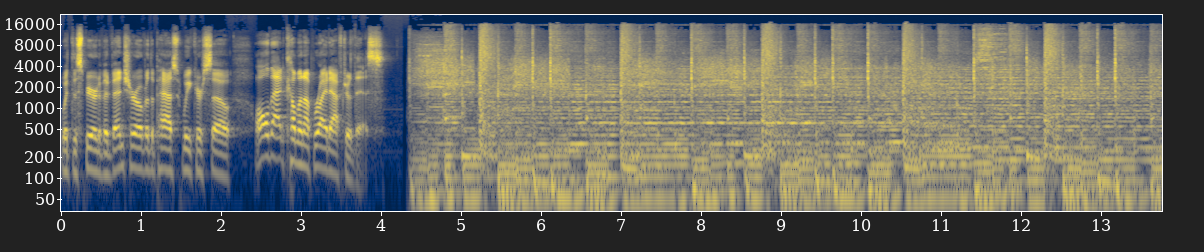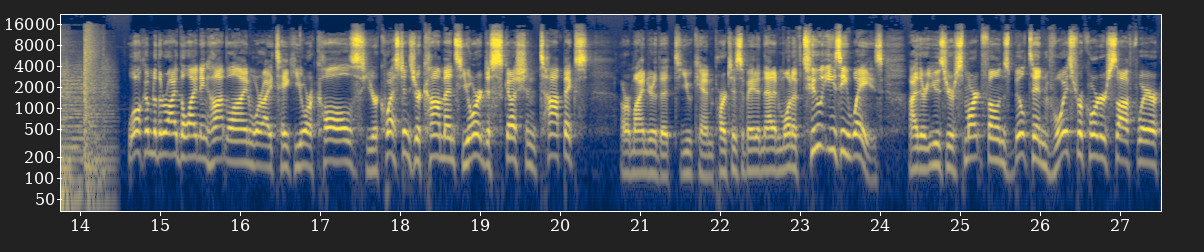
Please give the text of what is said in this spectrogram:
with the Spirit of Adventure over the past week or so. All that coming up right after this. Welcome to the Ride the Lightning hotline, where I take your calls, your questions, your comments, your discussion topics. A reminder that you can participate in that in one of two easy ways. Either use your smartphone's built in voice recorder software,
